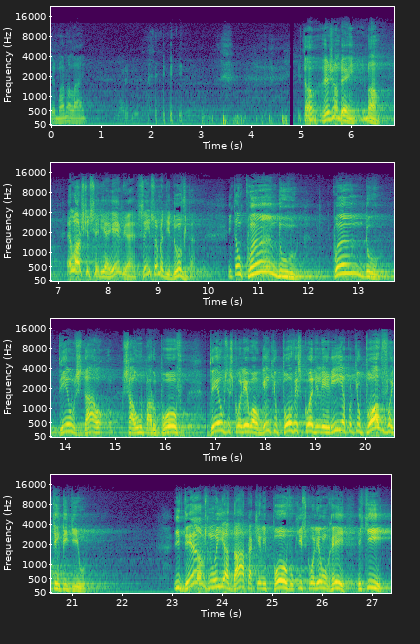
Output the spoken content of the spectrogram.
Semana lá, hein? Então, vejam bem, irmão. É lógico que seria ele, é, sem sombra de dúvida. Então, quando, quando Deus dá Saul para o povo, Deus escolheu alguém que o povo escolheria, porque o povo foi quem pediu. E Deus não ia dar para aquele povo que escolheu um rei e que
